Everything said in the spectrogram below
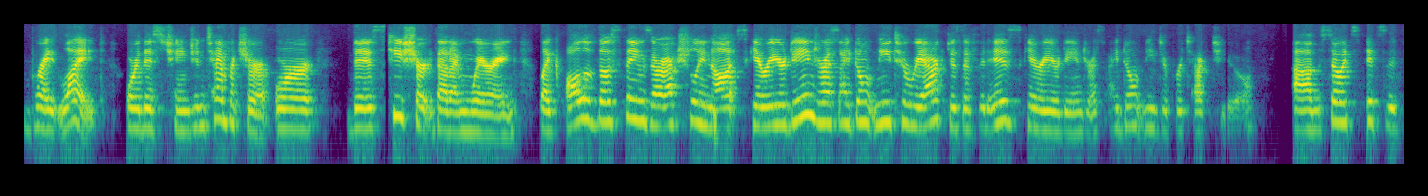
bright light or this change in temperature or this t-shirt that I'm wearing. Like all of those things are actually not scary or dangerous. I don't need to react as if it is scary or dangerous. I don't need to protect you. Um, so it's it's it's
